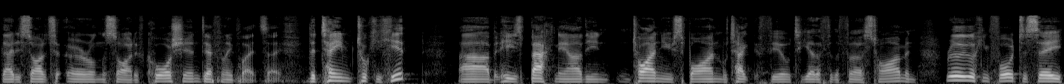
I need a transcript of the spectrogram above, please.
They decided to err on the side of caution. Definitely played safe. The team took a hit, uh, but he's back now. The entire new spine will take the field together for the first time, and really looking forward to see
